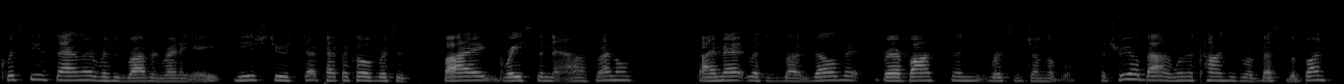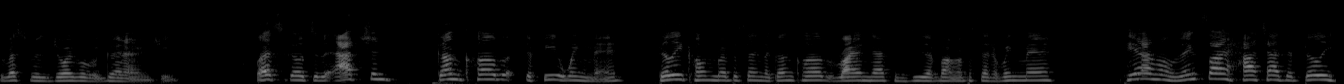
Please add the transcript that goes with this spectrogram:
Christine Sandler versus Robin Renegade. DH2 Steph Peppico versus Fi Grayson Alice Reynolds. Dimet versus Red Velvet. Bear Bronson versus Jungle Boy. The trio battling women conscious were best of the bunch. The rest was enjoyable with good energy. Let's go to the action. Gun Club defeated Wingman. Billy Colton representing the Gun Club. Ryan Neff and Zeta Bond representing Wingman. Piano ringside, hot tap to Billy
